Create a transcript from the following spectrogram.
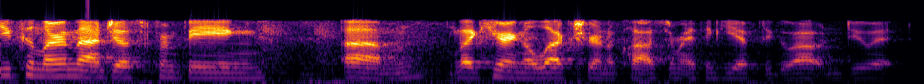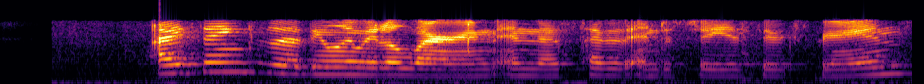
you can learn that just from being um, like hearing a lecture in a classroom. I think you have to go out and do it. I think that the only way to learn in this type of industry is through experience,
